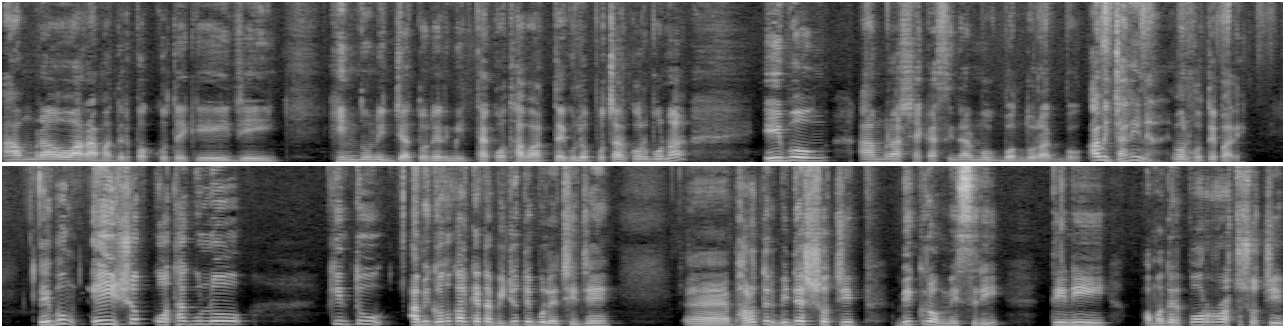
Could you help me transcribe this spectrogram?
আমরাও আর আমাদের পক্ষ থেকে এই যেই হিন্দু নির্যাতনের মিথ্যা কথাবার্তা, এগুলো প্রচার করব না এবং আমরা শেখ হাসিনার মুখ বন্ধ রাখব। আমি জানি না, এমন হতে পারে। এবং এই সব কথাগুলো কিন্তু আমি গতকালকে একটা ভিডিওতে বলেছি যে ভারতের বিদেশ সচিব বিক্রম মিশ্রি, তিনি আমাদের পররাষ্ট্র সচিব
